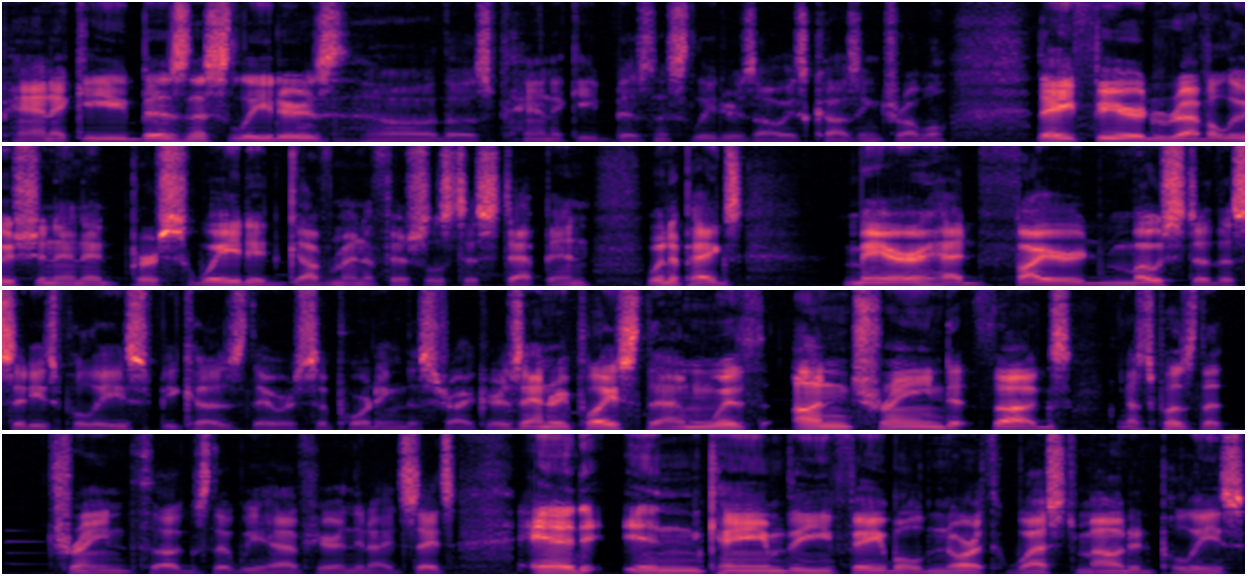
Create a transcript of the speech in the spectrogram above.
panicky business leaders, oh, those panicky business leaders always causing trouble. They feared revolution and had persuaded government officials to step in. Winnipeg's mayor had fired most of the city's police because they were supporting the strikers and replaced them with untrained thugs, as opposed to the trained thugs that we have here in the United States. And in came the fabled Northwest Mounted Police,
